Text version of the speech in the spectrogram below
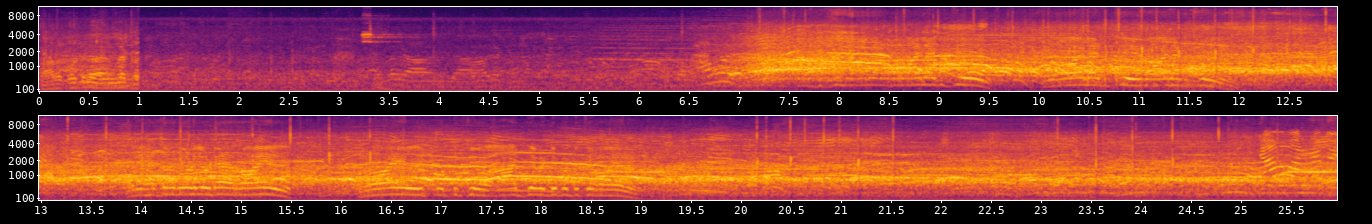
പാറക്കോട്ടിൽ നല്ല ട്ര- റോയൽ അടിച്ച്, റോയൽ അടിച്ച്, റോയൽ അടിച്ച്. ഒരു ഹെഡർ ഗോളിലൂടെ റോയൽ റോയൽ പൊട്ടിച്ചു ആദ്യ വെട്ടി പൊട്ടിച്ചു റോയൽ ഞാൻ പറഞ്ഞത്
